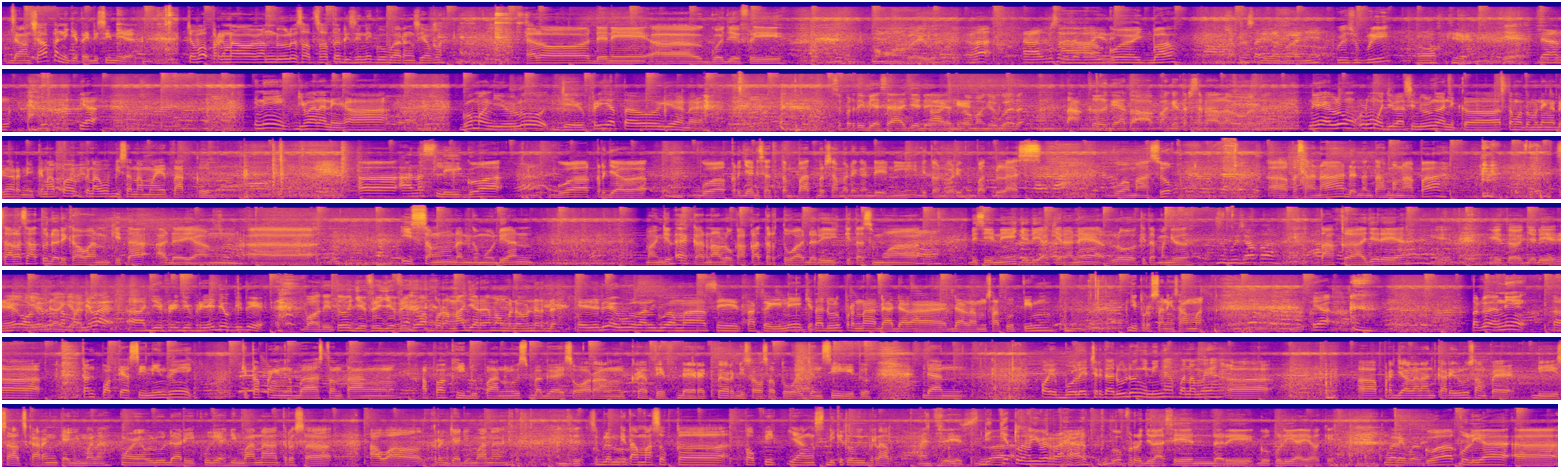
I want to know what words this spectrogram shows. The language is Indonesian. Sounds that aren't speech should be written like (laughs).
dengan siapa nih kita di sini ya? Coba perkenalkan dulu satu-satu di sini gue bareng siapa? Halo Denny, uh, gue Jeffrey. Mau ngomong apa lagi gue? Ah, ah, terus ada siapa lagi nih? gue Iqbal, Terus ada siapa lagi? gue Supri. Oke. Yeah. Dan ya ini gimana nih? gue manggil lu Jeffrey atau gimana? Seperti biasa aja deh, Oke. lo manggil gue take kayak atau apa kayak terserah lah pokoknya. Nih lu lu mau jelasin dulu nggak nih ke teman-teman yang ngedenger nih kenapa (laughs) kenapa bisa namanya Take? Uh, honestly, gue gua kerja gua kerja di satu tempat bersama dengan Denny di tahun 2014. Gua masuk uh, ke sana dan entah mengapa (clears throat) salah satu dari kawan kita ada yang uh, iseng dan kemudian manggil eh karena lu kakak tertua dari kita semua di sini jadi akhirannya lu kita panggil Nunggu siapa? Take aja deh ya gitu, gitu. jadi Jadi ya waktu itu udah akhirnya. manggilnya uh, Jeffrey Jeffrey aja gitu ya. (laughs) Waktu itu Jeffrey Jeffrey doang kurang ajar emang bener-bener dah. ya jadi hubungan gua sama si Take ini kita dulu pernah ada, ada- dalam satu tim di perusahaan yang sama. Ya (clears throat) Take ini uh, kan podcast ini nih kita pengen ngebahas tentang apa kehidupan lu sebagai seorang creative director di salah satu agency gitu. Dan oh ya boleh cerita dulu dong ininya apa namanya uh, uh, perjalanan karir lu sampai di saat sekarang kayak gimana? Mulai lu dari kuliah di mana, terus uh, awal kerja di mana? Anjrit. Sebelum kita masuk ke topik yang sedikit lebih berat. Anjrit. Sedikit lebih berat. (laughs) Gue perlu jelasin dari gue kuliah ya, oke. Boleh, boleh. Gue kuliah, eh,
